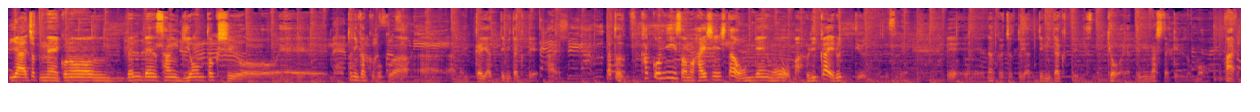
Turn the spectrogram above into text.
いやちょっとねこのベンベンさん擬音特集を、えーもうとにかく僕はあの一回やってみたくて、はい、あと過去にその配信した音源を、まあ、振り返るっていうのもですね、えーなんかちょっとやってみたくてですね今日はやってみましたけれどもはい、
